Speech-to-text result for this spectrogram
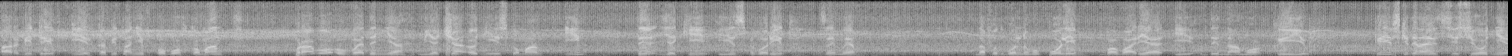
арбітрів і капітанів обох команд. Право введення м'яча однієї з команд і те, які із воріт займе на футбольному полі Баварія і Динамо Київ. Київські динамівці сьогодні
